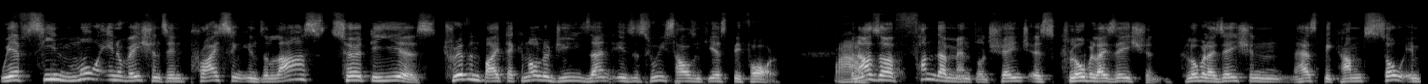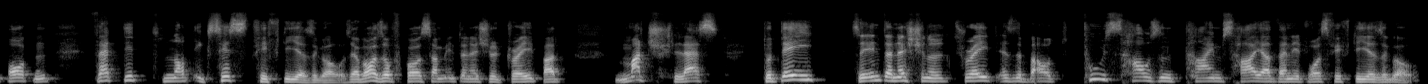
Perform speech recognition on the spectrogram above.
we have seen more innovations in pricing in the last 30 years, driven by technology than in the 3,000 years before. Wow. Another fundamental change is globalization. Globalization has become so important that did not exist 50 years ago. There was, of course, some international trade, but much less. Today, the international trade is about 2,000 times higher than it was 50 years ago.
